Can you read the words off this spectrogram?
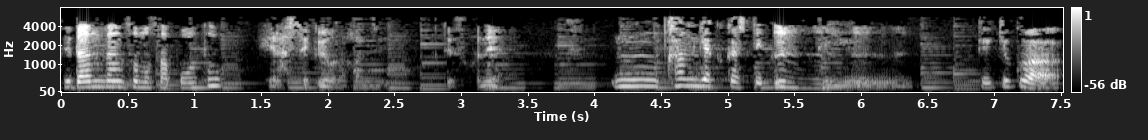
で、だんだんそのサポートを減らしていくような感じですかね。うん、簡略化していくっていう、結局は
